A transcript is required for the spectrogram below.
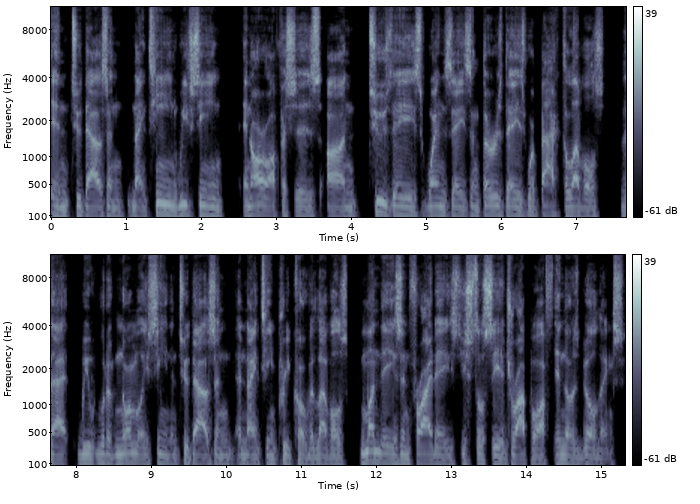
in 2019. We've seen in our offices on Tuesdays, Wednesdays, and Thursdays, we're back to levels that we would have normally seen in 2019 pre COVID levels. Mondays and Fridays, you still see a drop off in those buildings.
